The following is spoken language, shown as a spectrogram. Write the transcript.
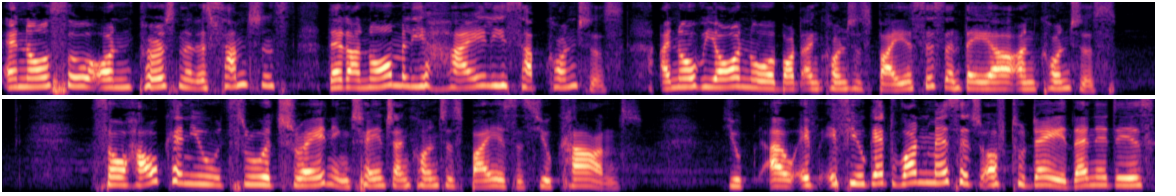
and also on personal assumptions that are normally highly subconscious. I know we all know about unconscious biases and they are unconscious. So how can you, through a training, change unconscious biases? You can't. You, uh, if, if you get one message of today, then it is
